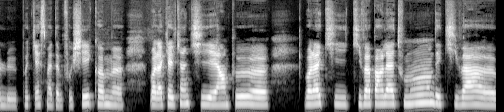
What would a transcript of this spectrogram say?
le podcast Madame Fauché comme voilà quelqu'un qui est un peu voilà qui qui va parler à tout le monde et qui va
